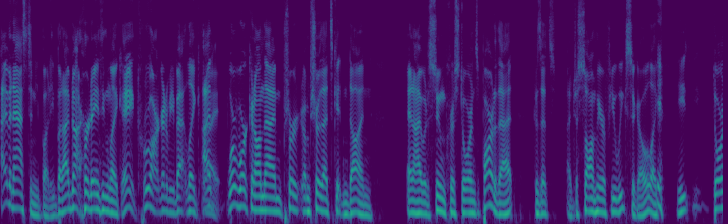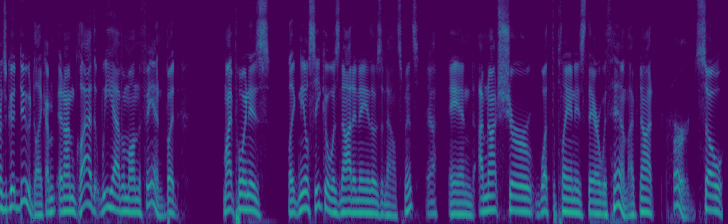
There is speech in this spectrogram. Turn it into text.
I haven't asked anybody, but I've not heard anything like, "Hey, crew aren't going to be back." Like, I, we're working on that. I'm sure I'm sure that's getting done, and I would assume Chris Doran's a part of that because that's I just saw him here a few weeks ago. Like, Yeah. he Doran's a good dude. Like, I'm and I'm glad that we have him on the fan. But my point is, like, Neil Sika was not in any of those announcements. Yeah. and I'm not sure what the plan is there with him. I've not heard. So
